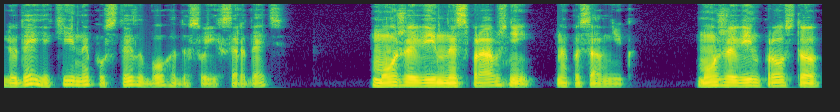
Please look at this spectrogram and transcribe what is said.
людей, які не пустили Бога до своїх сердець. Може, він не справжній, написав Нік. Може, він просто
